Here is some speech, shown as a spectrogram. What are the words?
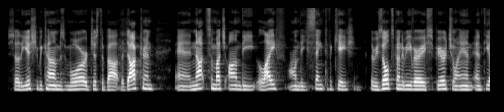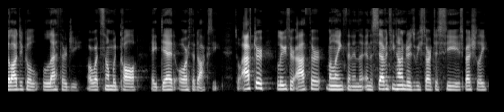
So the issue becomes more just about the doctrine and not so much on the life, on the sanctification. The result's going to be very spiritual and, and theological lethargy, or what some would call a dead orthodoxy. So after Luther, after Melanchthon, in the, in the 1700s, we start to see, especially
